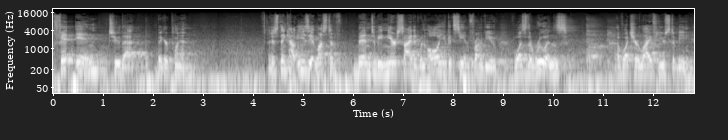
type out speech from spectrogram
fit in to that bigger plan. I just think how easy it must have been to be nearsighted when all you could see in front of you was the ruins of what your life used to be.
